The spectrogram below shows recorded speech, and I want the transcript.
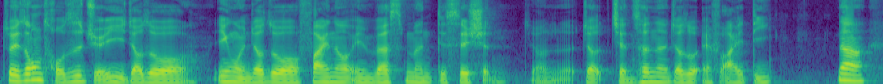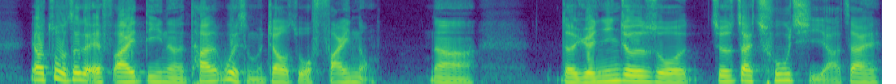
最终投资决议叫做英文叫做 Final Investment Decision，叫做叫简称呢叫做 FID。那要做这个 FID 呢，它为什么叫做 Final？那的原因就是说，就是在初期啊，在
